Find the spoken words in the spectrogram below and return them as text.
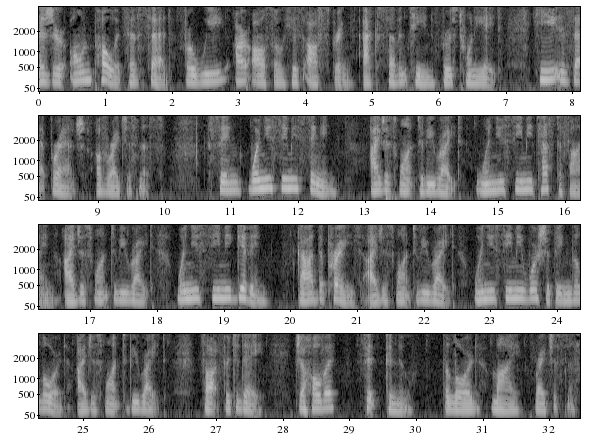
as your own poets have said, for we are also his offspring. Acts 17, verse 28. He is that branch of righteousness. Sing, when you see me singing, I just want to be right. When you see me testifying, I just want to be right. When you see me giving God the praise, I just want to be right. When you see me worshiping the Lord, I just want to be right. Thought for today. Jehovah Tsidkenu, the Lord my righteousness.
